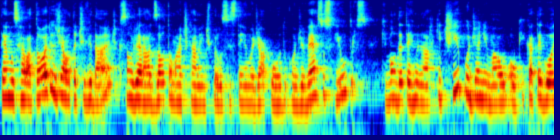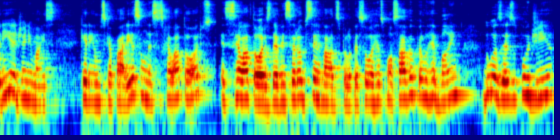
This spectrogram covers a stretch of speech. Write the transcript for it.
Temos relatórios de alta atividade, que são gerados automaticamente pelo sistema de acordo com diversos filtros, que vão determinar que tipo de animal ou que categoria de animais queremos que apareçam nesses relatórios. Esses relatórios devem ser observados pela pessoa responsável pelo rebanho duas vezes por dia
